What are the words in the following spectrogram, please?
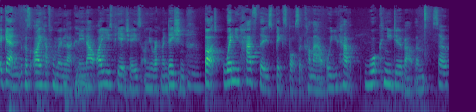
again because I have hormonal acne. Now, I use PHAs on your recommendation, Mm. but when you have those big spots that come out, or you have, what can you do about them? So,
